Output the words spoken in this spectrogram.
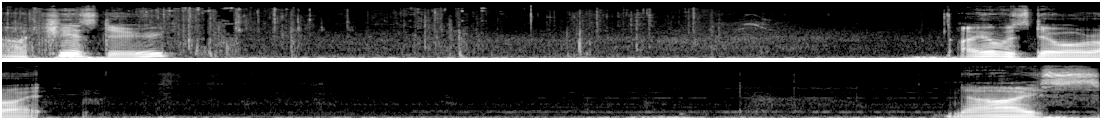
Oh, cheers, dude. I always do alright. Nice.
